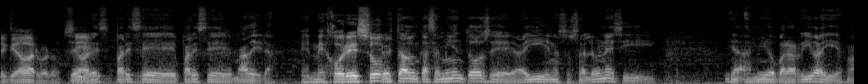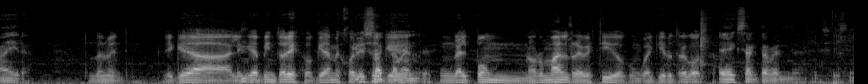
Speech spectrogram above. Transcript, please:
le queda bárbaro. O Sí. parece, parece, parece madera. Es mejor eso. Yo he estado en casamientos eh, ahí en esos salones y ya, miro para arriba y es madera. Totalmente. Le queda, le queda pintoresco, queda mejor eso que un galpón normal revestido con cualquier otra cosa. Exactamente. Sí, sí. Sí.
